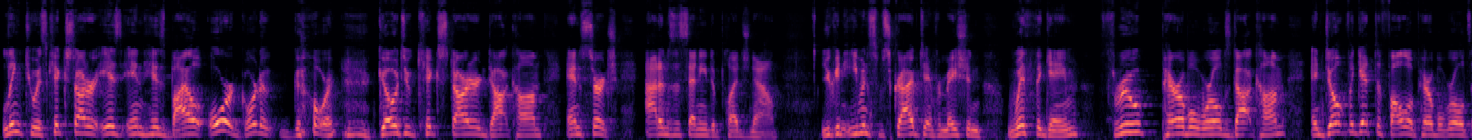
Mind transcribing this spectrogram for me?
Link to his Kickstarter is in his bio, or go to go, or go to Kickstarter.com and search Adams Ascending to pledge now. You can even subscribe to information with the game through parableworlds.com. And don't forget to follow Parable Worlds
